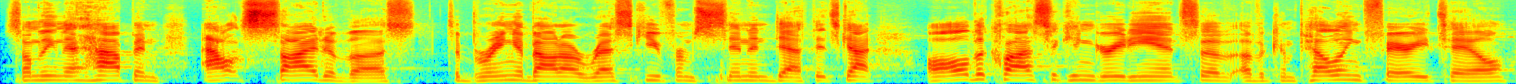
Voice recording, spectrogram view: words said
something that happened outside of us to bring about our rescue from sin and death. It's got all the classic ingredients of, of a compelling fairy tale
